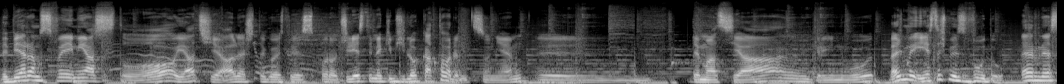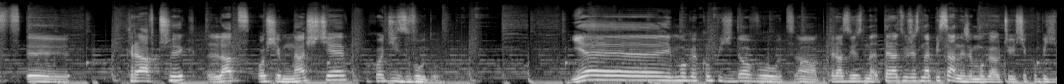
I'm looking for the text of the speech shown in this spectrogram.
Wybieram swoje miasto, o, ja cię, ależ tego jest, tu jest sporo, czyli jestem jakimś lokatorem, co nie? Yy... Demacja, Greenwood. Weźmy, jesteśmy z Voodoo. Ernest y, Krawczyk, lat 18, pochodzi z Voodoo. Jej, mogę kupić dowód. O, teraz, jest, teraz już jest napisane, że mogę oczywiście kupić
